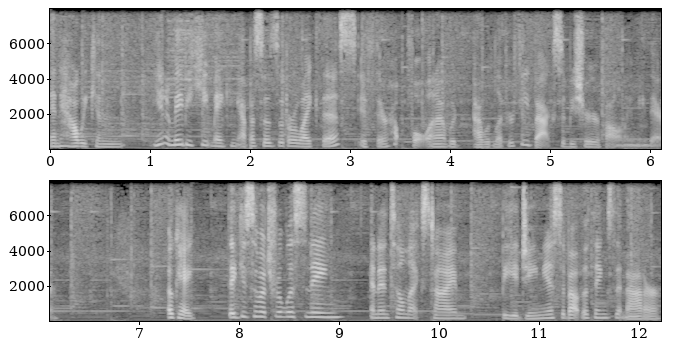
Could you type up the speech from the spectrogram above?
and how we can, you know, maybe keep making episodes that are like this if they're helpful. And I would I would love your feedback. So be sure you're following me there. Okay, thank you so much for listening. And until next time, be a genius about the things that matter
